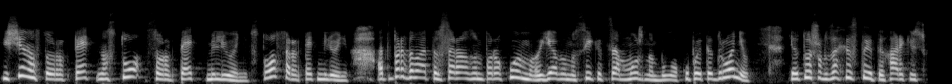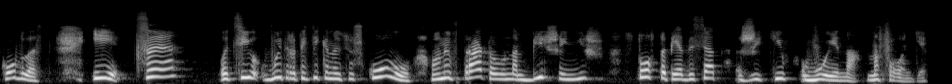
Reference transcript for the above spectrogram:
і ще на 45, на 145 мільйонів. 145 мільйонів. А тепер давайте все разом порахуємо, уявимо, скільки це можна було купити дронів для того, щоб захистити Харківську область. І це оці витрати тільки на цю школу, вони втратили нам більше ніж 100-150 життів воїна на фронті.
